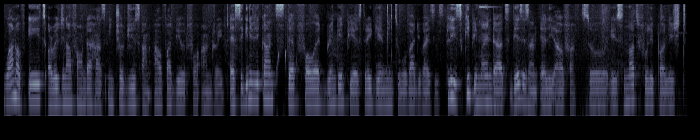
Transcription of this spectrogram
one of its original founder has introduced an alpha build for Android, a significant step forward bringing PS3 gaming to mobile devices. Please keep in mind that this is an early alpha, so it's not fully polished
